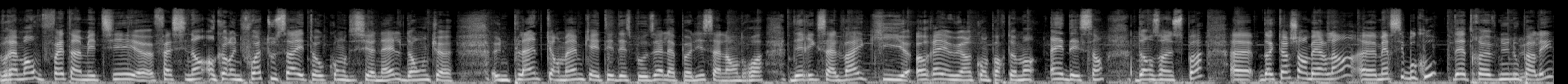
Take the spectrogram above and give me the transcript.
Vraiment, vous faites un métier euh, fascinant. Encore une fois, tout ça est au conditionnel. Donc, euh, une plainte quand même qui a été déposée à la police à l'endroit d'Éric Salvaille qui aurait eu un comportement indécent dans un spa. Euh, Docteur Chamberlain, euh, merci beaucoup d'être venu nous parler.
